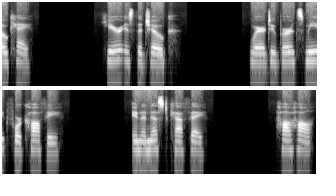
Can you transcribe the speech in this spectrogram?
Okay. Here is the joke. Where do birds meet for coffee? In a nest cafe. Ha ha.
